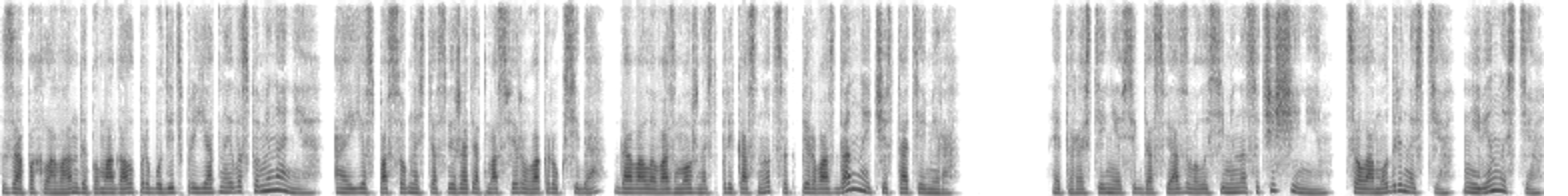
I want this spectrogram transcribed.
Запах лаванды помогал пробудить приятные воспоминания, а ее способность освежать атмосферу вокруг себя давала возможность прикоснуться к первозданной чистоте мира. Это растение всегда связывалось именно с очищением, целомудренностью, невинностью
